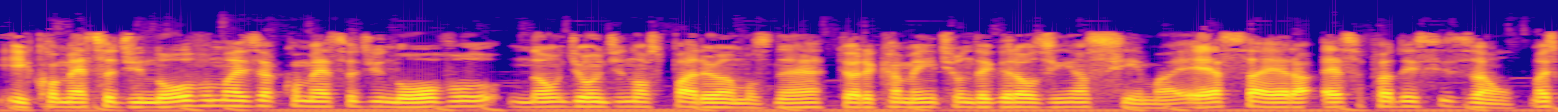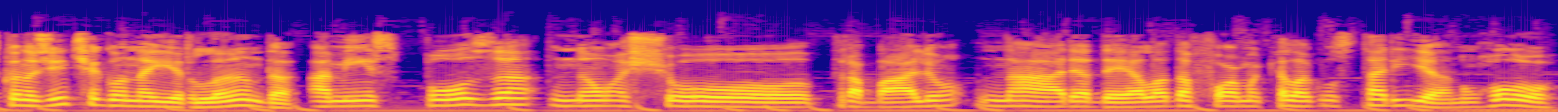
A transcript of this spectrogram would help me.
e começa de novo, mas já começa de novo não de onde nós paramos, né? Teoricamente um degrauzinho acima. Essa era, essa foi a decisão. Mas quando a gente chegou na Irlanda, a minha esposa não achou trabalho na área dela da forma que ela gostaria, não rolou.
